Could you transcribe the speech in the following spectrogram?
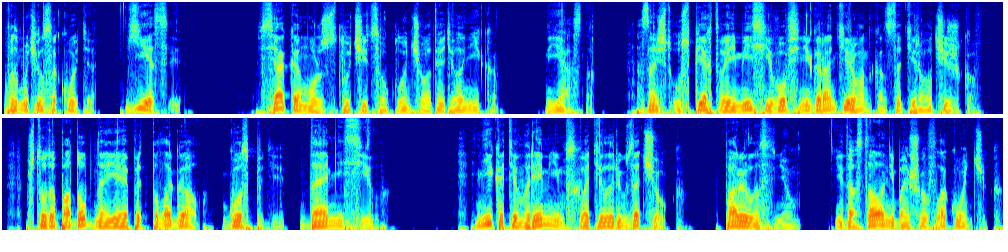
Возмутился Котя. Если. Всякое может случиться, уклончиво ответила Ника. Ясно. Значит, успех твоей миссии вовсе не гарантирован, констатировал Чижиков. Что-то подобное я и предполагал. Господи, дай мне сил. Ника тем временем схватила рюкзачок, порылась в нем и достала небольшой флакончик.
